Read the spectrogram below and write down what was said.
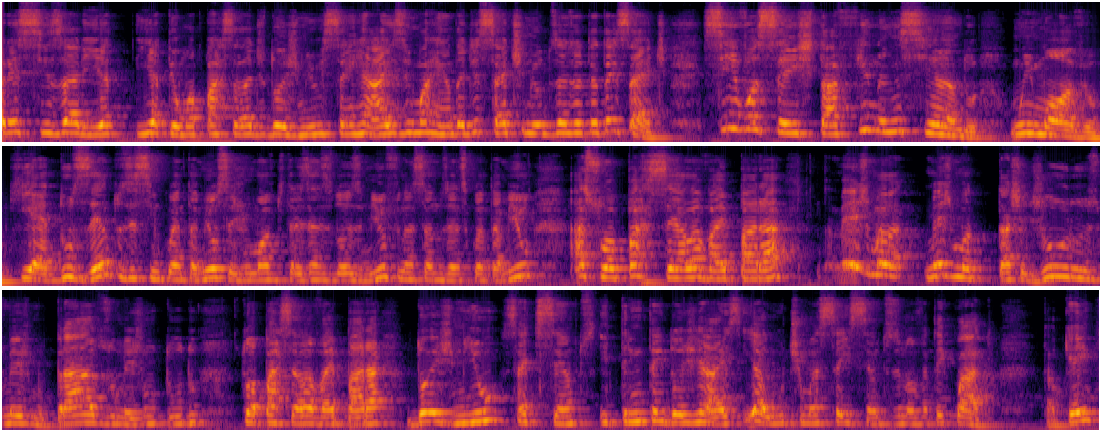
precisaria ia ter uma parcela de R$ 2.100 e uma renda de R$ 7.287. Se você está financiando um imóvel que é 250 mil, ou seja, um imóvel de 312 mil, financiando 250 mil, a sua parcela vai para a mesma, mesma taxa de juros, mesmo prazo, mesmo tudo, tua parcela vai para R$ 2.732 e a última R$ 694. Tá ok?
